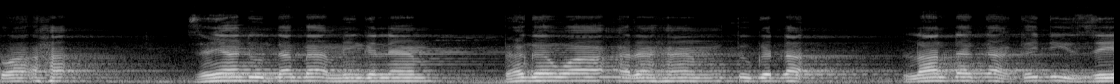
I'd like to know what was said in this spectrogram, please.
တွာဟဇေယတုတပ္ပမင်္ဂလံဘဂဝါအရဟံတုဂတလာတကကိတိဇေ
